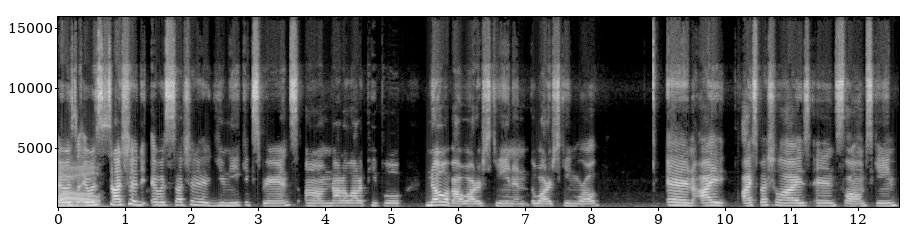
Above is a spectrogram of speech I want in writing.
It was it was such a it was such a unique experience. Um, not a lot of people know about water skiing and the water skiing world. And I I specialize in slalom skiing.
